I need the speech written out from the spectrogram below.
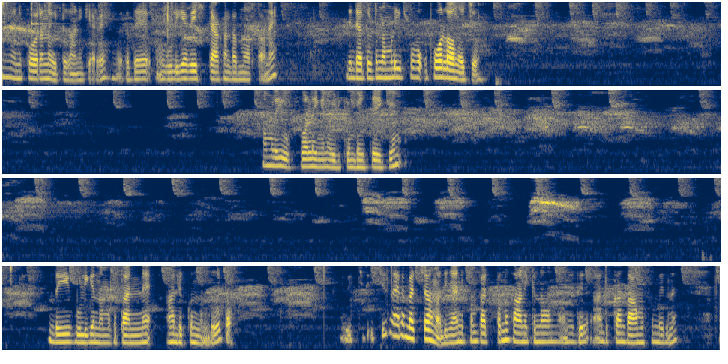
ഞാൻ ഒരെണ്ണം ഇട്ട് കാണിക്കാവേ. വെറുതെ ഗുളിക വേസ്റ്റ് ആക്കണ്ടെന്ന് ഓർത്താണേ. ഇതിന്റെ അകത്തോട്ട് നമ്മൾ ഈ ഉപ്പ് ഉപ്പുവെള്ളമെന്ന് വെച്ചു. നമ്മൾ ഈ ഉപ്പുവെള്ളം ഇങ്ങനെ ഒഴിക്കുമ്പോഴത്തേക്കും ഈ ഗുളിക നമുക്ക് തന്നെ അലുക്കുന്നുണ്ട് കേട്ടോ. ഇച്ചിരി ഇച്ചിരി നേരം വെച്ചാൽ മതി. ഞാനിപ്പം പെട്ടെന്ന് കാണിക്കുന്നതുകൊണ്ടാണ് ഇത് അടുക്കാൻ താമസം വരുന്നത്.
